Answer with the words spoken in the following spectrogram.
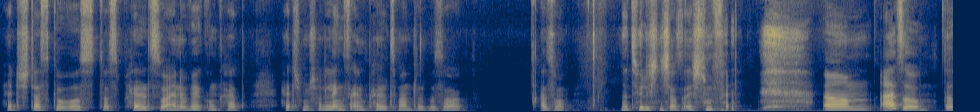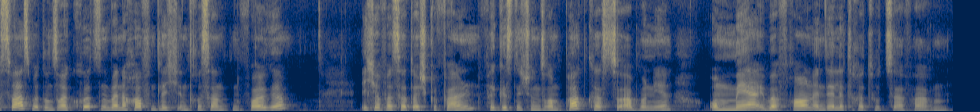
Hätte ich das gewusst, dass Pelz so eine Wirkung hat, hätte ich mir schon längst einen Pelzmantel besorgt. Also, natürlich nicht aus echtem Fell. Ähm, also, das war's mit unserer kurzen, wenn auch hoffentlich interessanten Folge. Ich hoffe, es hat euch gefallen. Vergiss nicht, unseren Podcast zu abonnieren, um mehr über Frauen in der Literatur zu erfahren.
